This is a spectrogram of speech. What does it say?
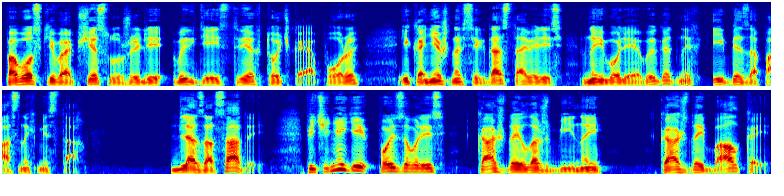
Повозки вообще служили в их действиях точкой опоры и, конечно, всегда ставились в наиболее выгодных и безопасных местах. Для засады печенеги пользовались каждой ложбиной, каждой балкой,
